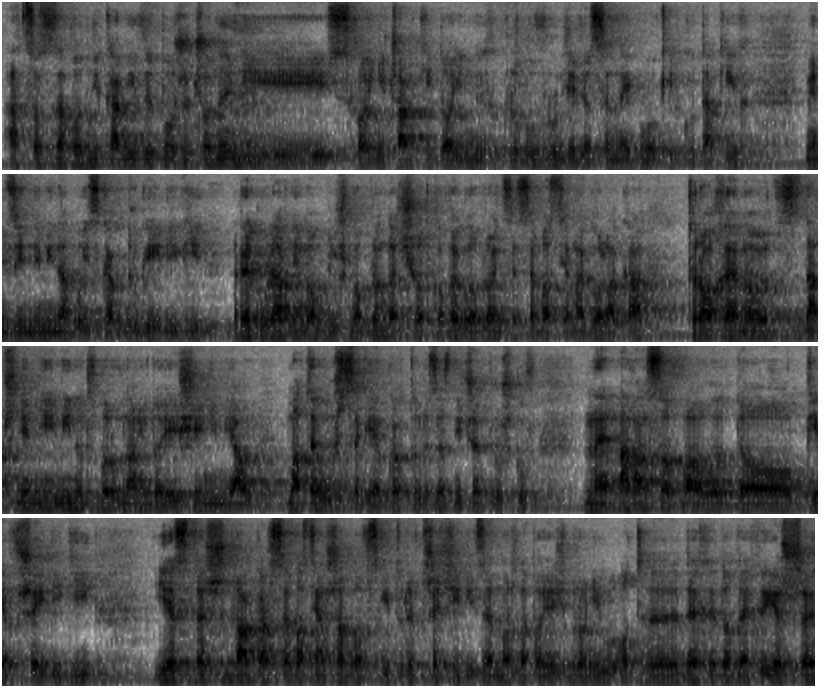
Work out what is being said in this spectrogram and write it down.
A co z zawodnikami wypożyczonymi z Chojniczanki do innych klubów? W rundzie wiosennej było kilku takich, między innymi na boiskach drugiej ligi. Regularnie mogliśmy oglądać środkowego obrońcę Sebastiana Golaka. Trochę, no znacznie mniej minut w porównaniu do jesieni miał Mateusz Cegiełko, który ze Zniczem Pruszków m, awansował do pierwszej ligi. Jest też bramkarz Sebastian Szabowski, który w trzeciej lidze, można powiedzieć, bronił od e, dechy do dechy. Jeszcze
